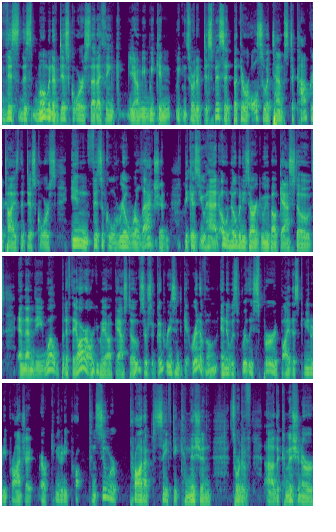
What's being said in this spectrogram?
this this moment of discourse that I think you know I mean we can we can sort of dismiss it, but there were also attempts to concretize the discourse in physical real world action because you had oh nobody's arguing about gas stoves, and then the well but if they are arguing about gas stoves, there's a good reason to get rid of them, and it was really spurred by this community project or community pro- consumer product safety commission, sort of uh, the commissioner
